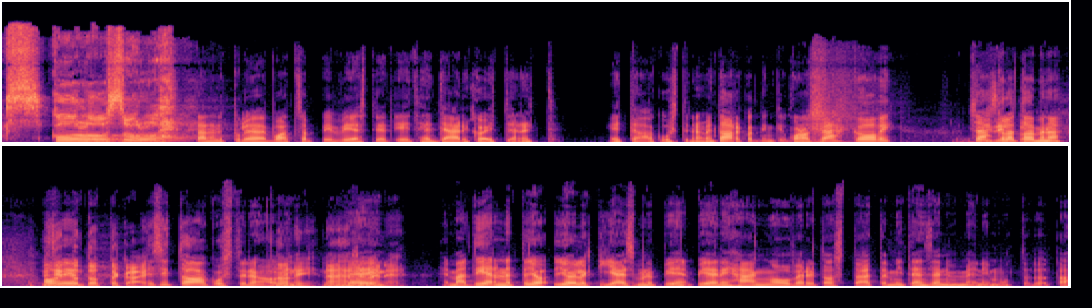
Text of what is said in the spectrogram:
X. Kuuluu sulle. Tänne nyt tuli WhatsAppiin viesti, että et hän tarkoittanut, että akustinen ovi. Tarkoitinkin, kun on sähköovi, sähköllä Ja ovi. sitten on totta kai. Ja sitten on akustinen ovi. No niin, näinhän se menee. Ja mä tiedän, että jo, joillekin jäi semmoinen pieni, pieni hangoveri tosta, että miten se nyt meni, mutta tota,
